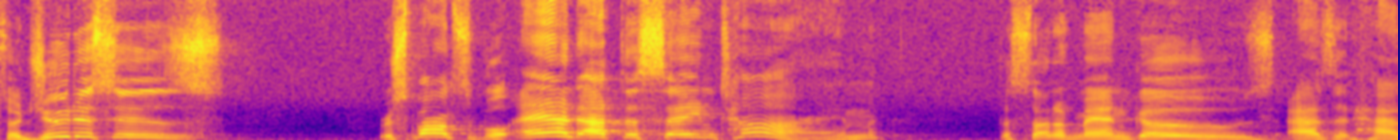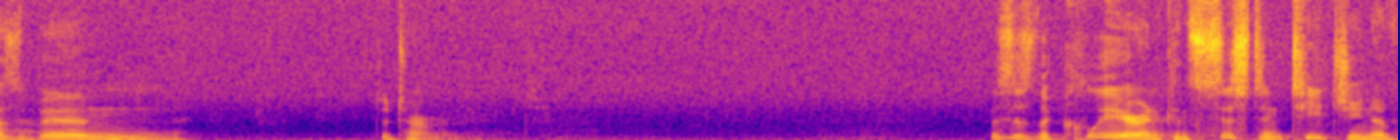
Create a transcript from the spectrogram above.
So Judas is responsible, and at the same time, the Son of Man goes as it has been determined. This is the clear and consistent teaching of,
